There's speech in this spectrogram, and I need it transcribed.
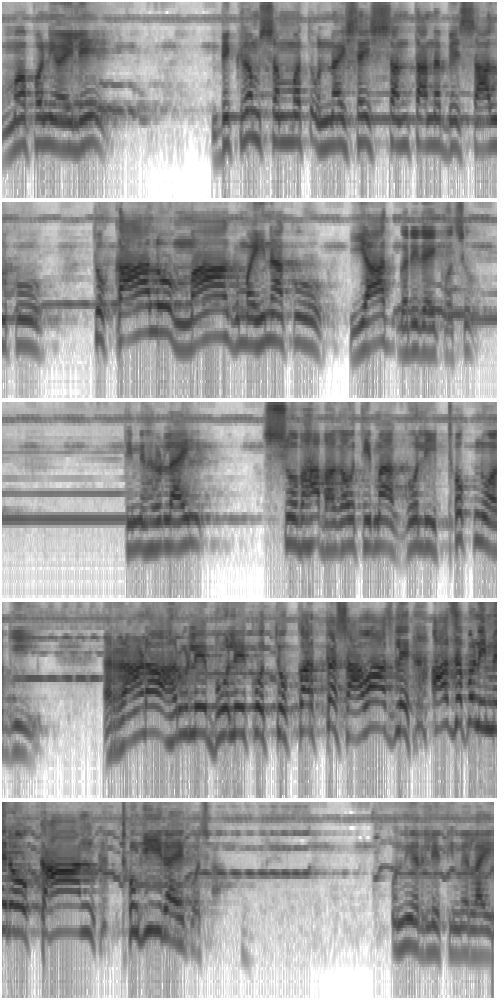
म पनि अहिले विक्रम सम्मत उन्नाइस सय सन्तानब्बे सालको त्यो कालो माघ महिनाको याद गरिरहेको छु। तिमीहरूलाई शोभा भगवतीमा गोली ठोक्नु अघि राणाहरूले बोलेको त्यो कर्कश आवाजले आज पनि मेरो कान ठुङ्गिरहेको छ। उनीहरूले तिमीलाई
